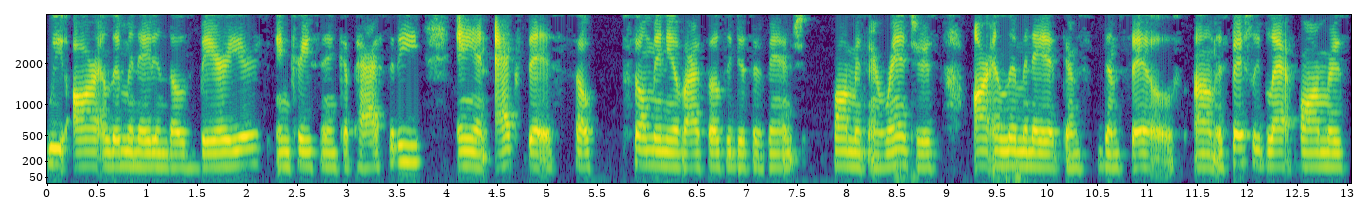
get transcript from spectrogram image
we are eliminating those barriers, increasing capacity and access. So so many of our socially disadvantaged farmers and ranchers aren't eliminated them, themselves, um, especially black farmers.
